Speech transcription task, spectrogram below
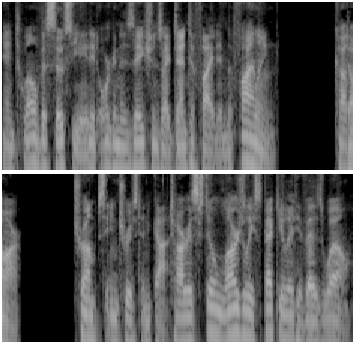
and 12 associated organizations identified in the filing. Qatar Trump's interest in Qatar is still largely speculative as well.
